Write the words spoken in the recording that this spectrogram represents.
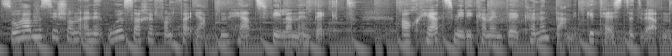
So haben sie schon eine Ursache von vererbten Herzfehlern entdeckt. Auch Herzmedikamente können damit getestet werden.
